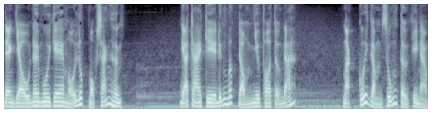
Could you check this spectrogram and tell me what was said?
Đèn dầu nơi mui ghe mỗi lúc một sáng hơn. Gã trai kia đứng bất động như pho tượng đá, Mặt cúi gầm xuống từ khi nào.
